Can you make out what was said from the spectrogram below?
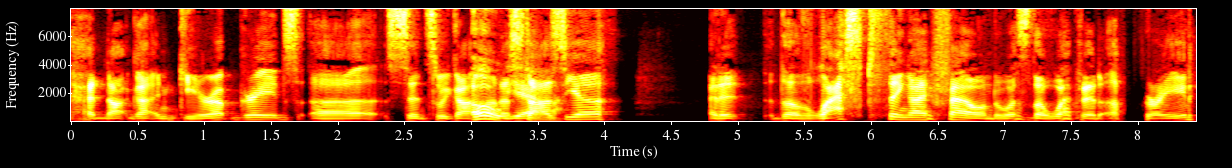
had not gotten gear upgrades uh, since we got Oh, Anastasia, and it the last thing I found was the weapon upgrade.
